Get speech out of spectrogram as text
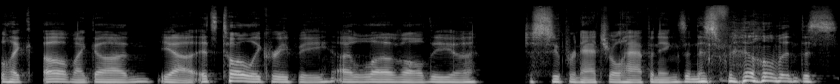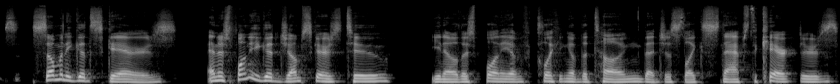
Like, oh my god. Yeah, it's totally creepy. I love all the uh just supernatural happenings in this film and this so many good scares and there's plenty of good jump scares too. You know, there's plenty of clicking of the tongue that just like snaps the characters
